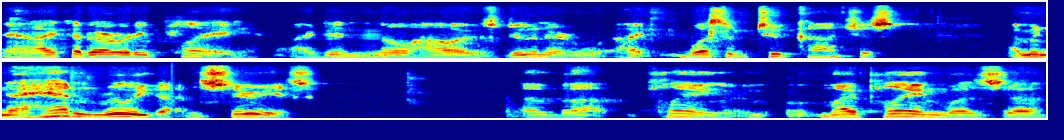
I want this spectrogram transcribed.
and I could already play. I didn't mm-hmm. know how I was doing it. I wasn't too conscious. I mean, I hadn't really gotten serious about playing. My playing was uh,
